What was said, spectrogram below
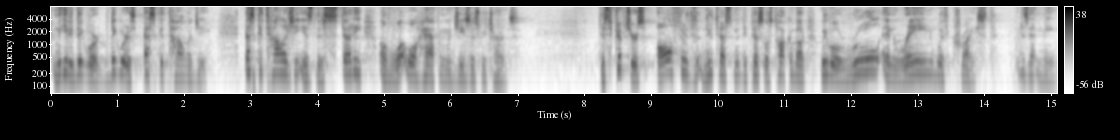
Let me give you a big word. The big word is eschatology. Eschatology is the study of what will happen when Jesus returns. The scriptures, all through the New Testament, the epistles, talk about we will rule and reign with Christ. What does that mean?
